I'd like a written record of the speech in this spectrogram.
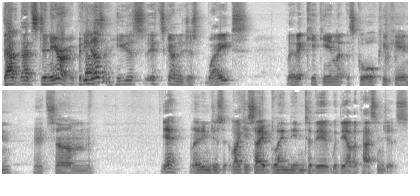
that. Uh, that's De Niro, but he uh, doesn't. He just it's going to just wait, let it kick in, let the score kick in. It's um yeah, let him just like you say blend into the with the other passengers.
